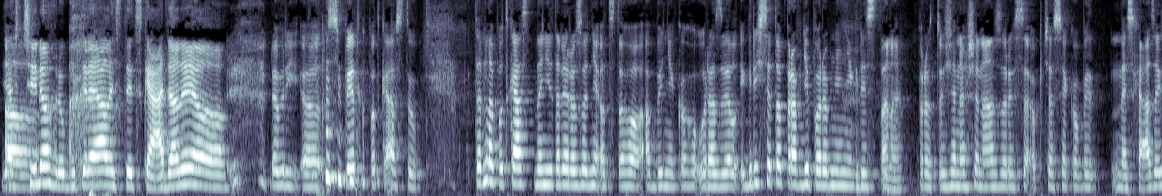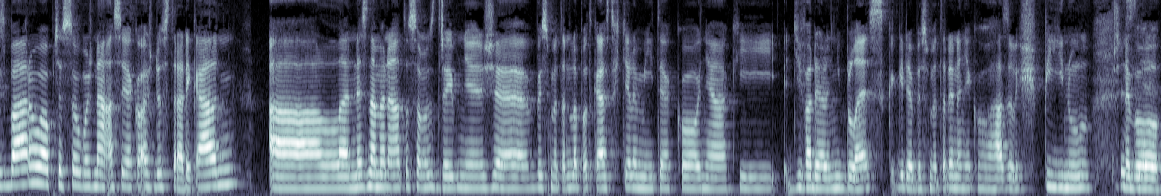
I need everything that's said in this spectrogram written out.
Děláš A- činohru, buď realistická, Danielo. Dobrý, uh, zpět k podcastu. Tenhle podcast není tady rozhodně od toho, aby někoho urazil, i když se to pravděpodobně někdy stane, protože naše názory se občas jakoby nescházejí s Bárou a občas jsou možná asi jako až dost radikální. Ale neznamená to samozřejmě, že bychom tenhle podcast chtěli mít jako nějaký divadelní blesk, kde bychom tady na někoho házeli špínu, Přesně. nebo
